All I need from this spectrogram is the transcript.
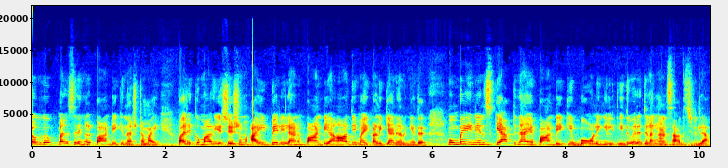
ലോകകപ്പ് മത്സരങ്ങൾ പാണ്ഡ്യയ്ക്ക് നഷ്ടമായി. പരുക്കുമാറിയ ശേഷം ഐ പി എല്ലിലാണ് പാണ്ഡ്യ ആദ്യമായി കളിക്കാനിറങ്ങിയത്. മുംബൈ ഇന്ത്യൻസ് ക്യാപ്റ്റനായ പാണ്ഡ്യയ്ക്ക് ബോളിംഗിൽ ഇതുവരെ തിളങ്ങാൻ സാധിച്ചിട്ടില്ല.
